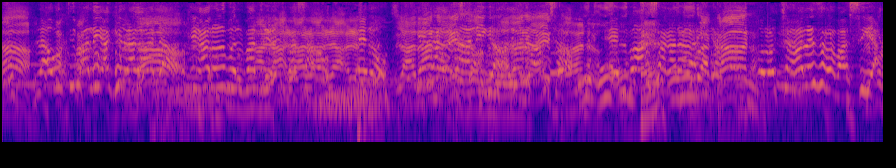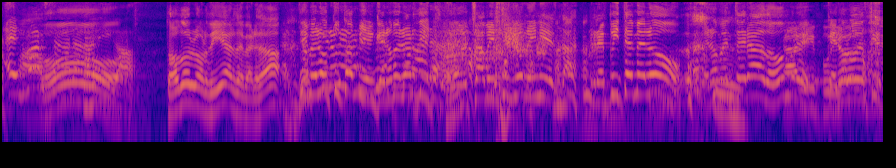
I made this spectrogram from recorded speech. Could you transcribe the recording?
Ah. La última liga, ¿quién la gana? Que ganó el Barça el año pasado. Pero, la ¿quién dana gana esta, liga? la dana esta. El Barça un huracán. Con los chavales de la vacía. El Barça. Todos los días, de verdad. Dímelo tú también, que no me lo has dicho. Lo de Xavi, Puyol e Iniesta. Repítemelo, que no me he enterado, hombre. Xavi, Que no lo decís,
